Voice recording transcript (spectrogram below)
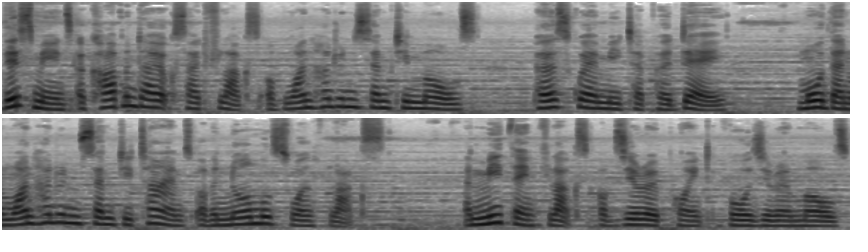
This means a carbon dioxide flux of 170 moles per square meter per day, more than 170 times of a normal soil flux a methane flux of 0.40 moles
